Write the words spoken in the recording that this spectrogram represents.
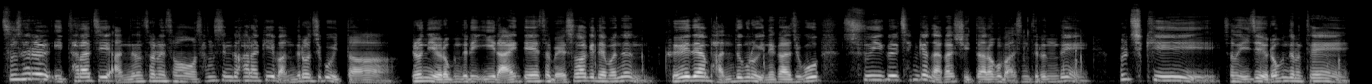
추세를 이탈하지 않는 선에서 상승과 하락이 만들어지고 있다. 그러니 여러분들이 이 라인대에서 매수하게 되면은 그에 대한 반등으로 인해 가지고 수익을 챙겨 나갈 수 있다라고 말씀드렸는데 솔직히 저는 이제 여러분들한테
